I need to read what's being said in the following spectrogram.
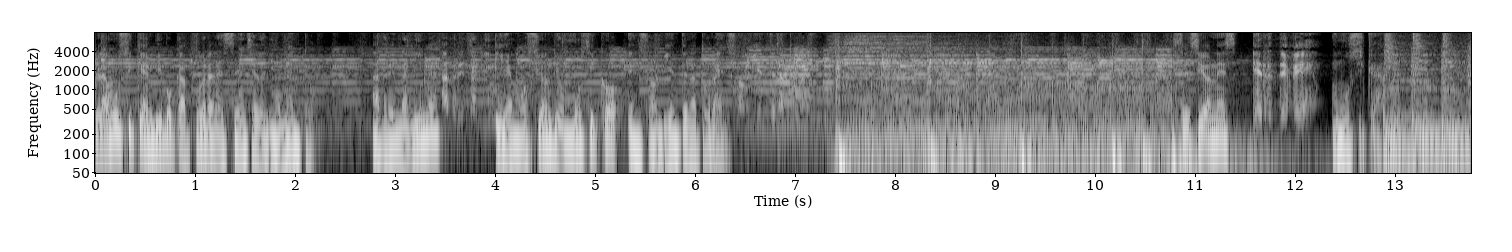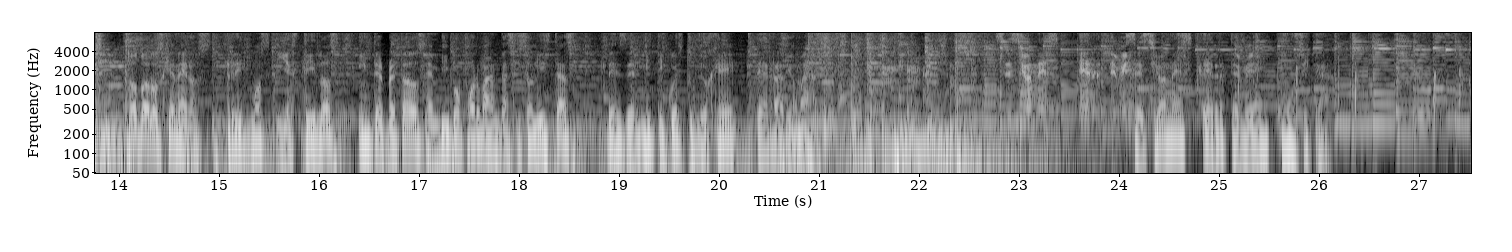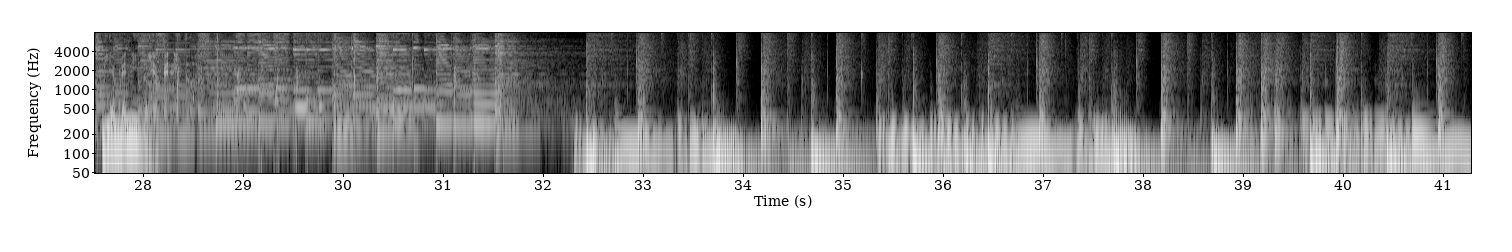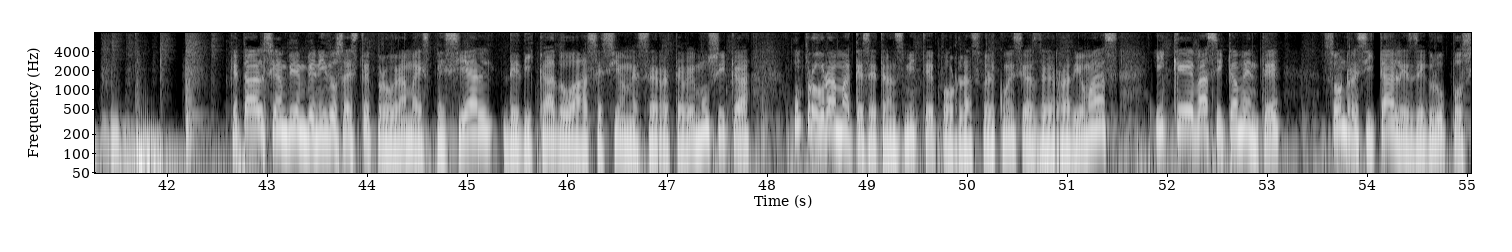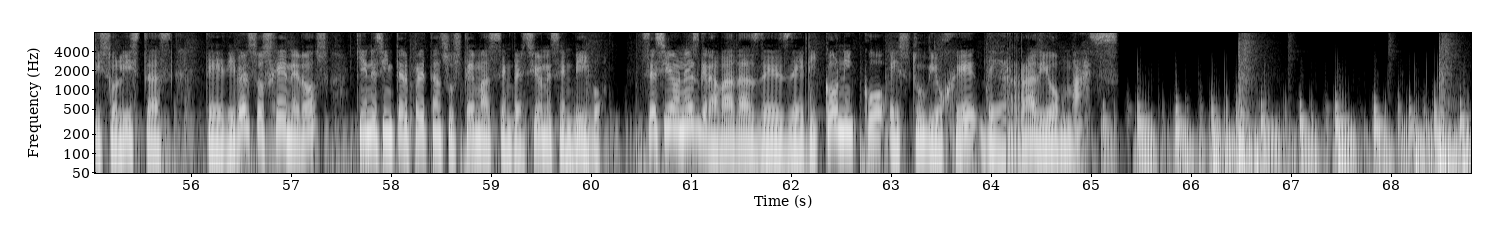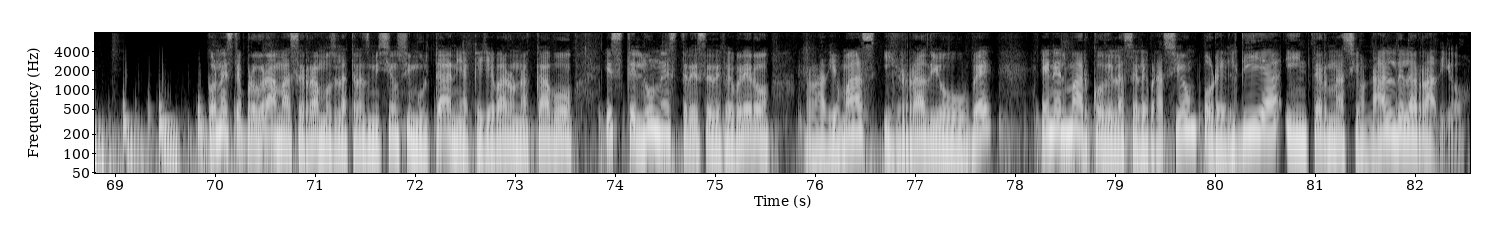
La música en vivo captura la esencia del momento, adrenalina, y emoción de un músico en su ambiente natural. Sesiones RTV Música. Todos los géneros, ritmos y estilos interpretados en vivo por bandas y solistas desde el mítico Estudio G de Radio Más. Sesiones RTV. Sesiones RTV Música. Bienvenidos. Bienvenidos. ¿Qué tal? Sean bienvenidos a este programa especial dedicado a sesiones RTV Música, un programa que se transmite por las frecuencias de Radio Más y que básicamente son recitales de grupos y solistas de diversos géneros quienes interpretan sus temas en versiones en vivo. Sesiones grabadas desde el icónico Estudio G de Radio Más. Con este programa cerramos la transmisión simultánea que llevaron a cabo este lunes 13 de febrero Radio Más y Radio V en el marco de la celebración por el Día Internacional de la Radio.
